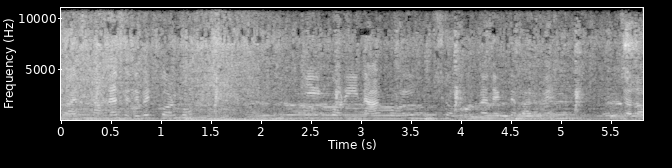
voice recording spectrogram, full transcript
তো আজকে আমরা সেলিব্রেট করব। কি করি, না করি সব দেখতে পারবে। চলো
